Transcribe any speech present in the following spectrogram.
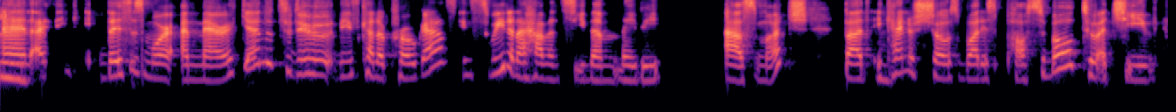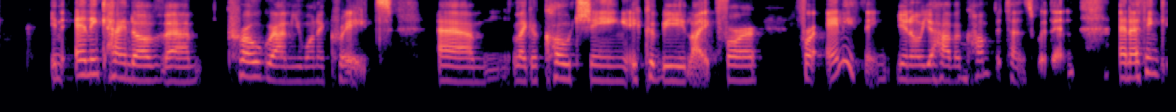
Mm. And I think this is more American to do these kind of programs. In Sweden, I haven't seen them maybe as much, but it Mm. kind of shows what is possible to achieve in any kind of um, program you want to create. Um, like a coaching, it could be like for for anything you know you have a competence within and i think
